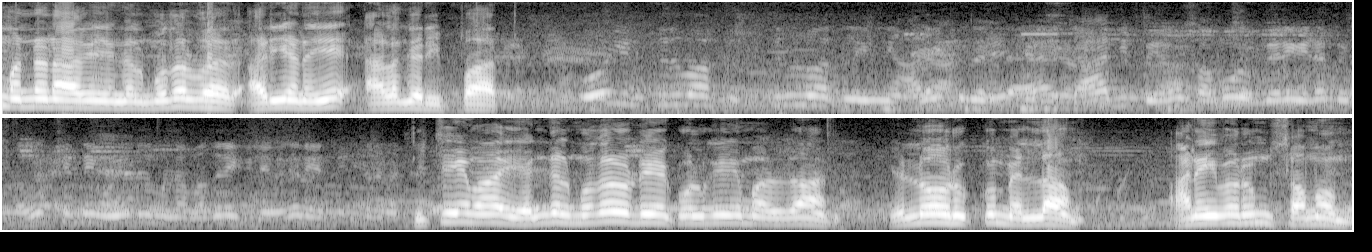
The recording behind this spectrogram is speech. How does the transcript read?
மன்னனாக எங்கள் முதல்வர் அரியணையை அலங்கரிப்பார். நிச்சயமாக எங்கள் முதல்வருடைய கொள்கையும் அதுதான் எல்லோருக்கும் எல்லாம் அனைவரும் சமம்.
